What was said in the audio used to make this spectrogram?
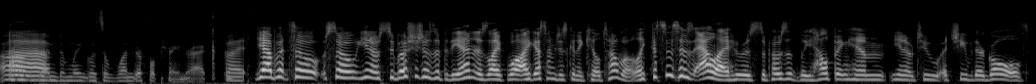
Oh, Uh, Gundam Wing was a wonderful train wreck. But yeah, but so so you know, Suboshi shows up at the end and is like, well, I guess I'm just gonna kill Tomo. Like this is his ally who is supposedly helping him, you know, to achieve their goals,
